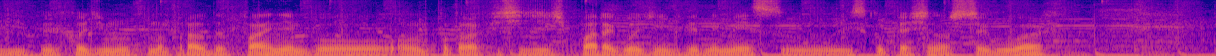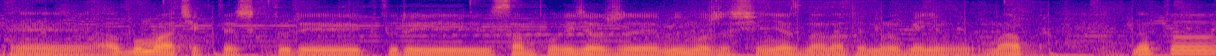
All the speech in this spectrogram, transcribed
i wychodzi mu to naprawdę fajnie, bo on potrafi siedzieć parę godzin w jednym miejscu i skupia się na szczegółach. E, Albo Maciek też, który, który sam powiedział, że mimo, że się nie zna na tym robieniu map, no to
